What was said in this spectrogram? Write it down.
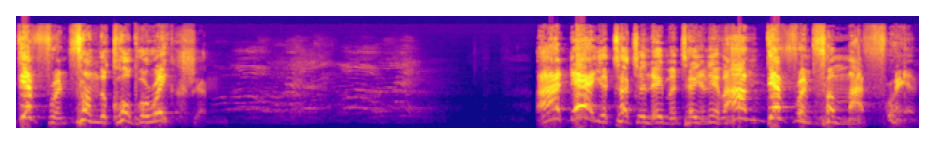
different from the corporation. I dare you touch your neighbor and tell your neighbor, I'm different from my friends.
